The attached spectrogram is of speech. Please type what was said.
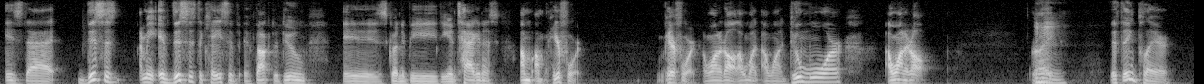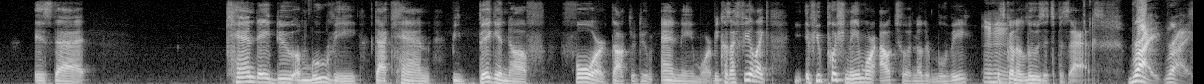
is that this is. I mean, if this is the case, if, if Doctor Doom is going to be the antagonist, I'm I'm here for it. I'm here for it. I want it all. I want I want Doom War. I want it all. Right. Mhm. The thing, player, is that can they do a movie that can be big enough for Doctor Doom and Namor? Because I feel like if you push Namor out to another movie, it's going to lose its pizzazz. Right right.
